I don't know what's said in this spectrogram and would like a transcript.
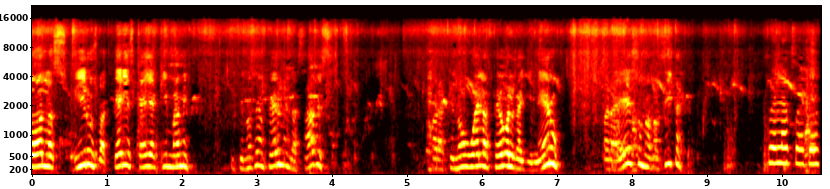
Todos los virus, bacterias que hay aquí, mami. Y que no se enfermen las aves. Para que no huela feo el gallinero. Para eso, mamacita. Huela para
